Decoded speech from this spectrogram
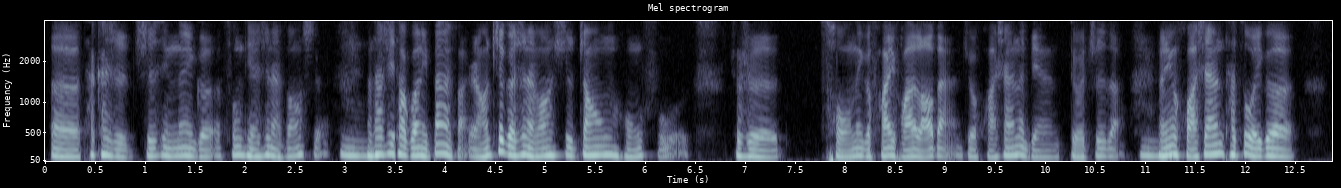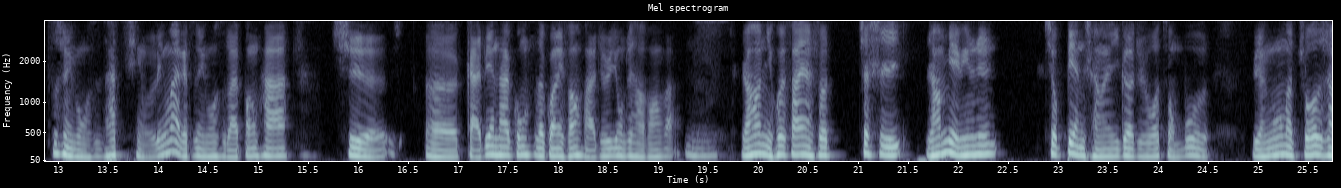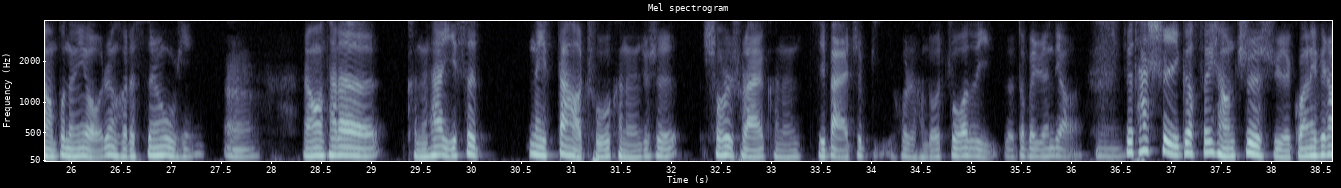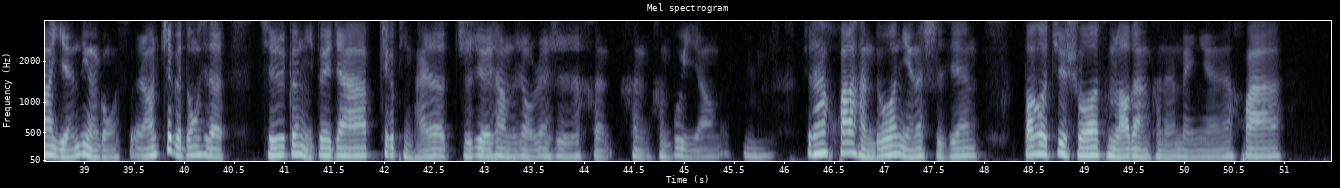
呃，他开始执行那个丰田生产方式，嗯。那它是一套管理办法，然后这个生产方式张宏甫就是从那个华宇华的老板，就华山那边得知的。嗯。然后因为华山他作为一个咨询公司，他请了另外一个咨询公司来帮他去呃改变他公司的管理方法，就是用这套方法。嗯。然后你会发现说这是，然后灭冰针就变成了一个就是我总部员工的桌子上不能有任何的私人物品，嗯。然后他的可能他一次那一次大扫除，可能就是收拾出来，可能几百支笔或者很多桌子椅子都被扔掉了。嗯就它是一个非常秩序、管理非常严谨的公司。然后这个东西的，其实跟你对这家这个品牌的直觉上的这种认识是很很很不一样的。嗯就他花了很多年的时间，包括据说他们老板可能每年花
